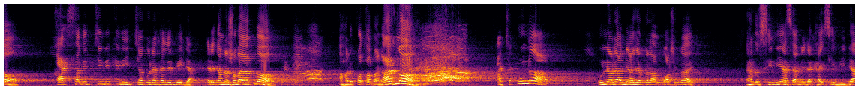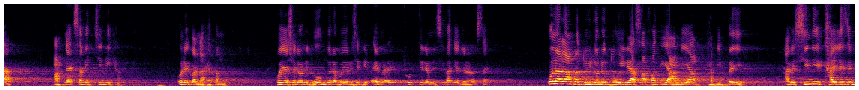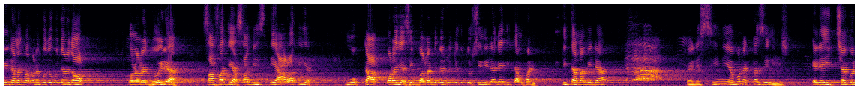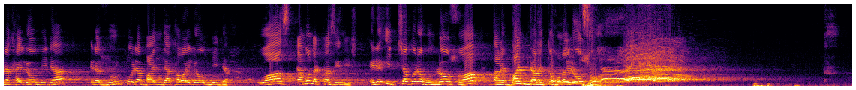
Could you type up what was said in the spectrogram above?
এক চামিচ চিনি তিনি ইচ্ছা করে খাইলে মিডা এটাকে আমরা সবাই একমত? আর কথা না, একমত? আচ্ছা উনার, উনারে আমি আইয়া করলাম অসীম ভাই এখন চিনি আছে, আমি এটা খাইছি মিডা আপনি এক চামিচ চিনি খান। উনি কর না, খেতাম না। কই আসলে উনি ধুম ধরে বই রয়েছে ফুটতির এমনি সিফা দিয়ে ধরে রাখছে। ওনারা আমরা দুইজনে ধৈরা সাফা দিয়ে আমি আর হাবিব ভাইয়ে, আমি চিনি খাইলে যে মিঠা লাগবে, আপনার বুঝে বুঝানো ধর ওনারে দইরা সাফা দিয়া সামিজ দিয়ে, আড়া দিয়া মুখটা করাইয়া জিব্বাটার মধ্যে যদি একটু চিনি লাগাই দিতাম পারি। তিতা না মিঠা? চিনি এমন একটা জিনিস এটা ইচ্ছা করে খাইলেও মিঠা, এটা জোর করে বাইন্দা খাওয়াইলেও মিঠা। ওয়াজ এমন একটা জিনিস, এটা ইচ্ছা করে শুনলেও সোয়াব, তারে বাইন্দা রাখতে শোনাইলেও সোয়াব।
